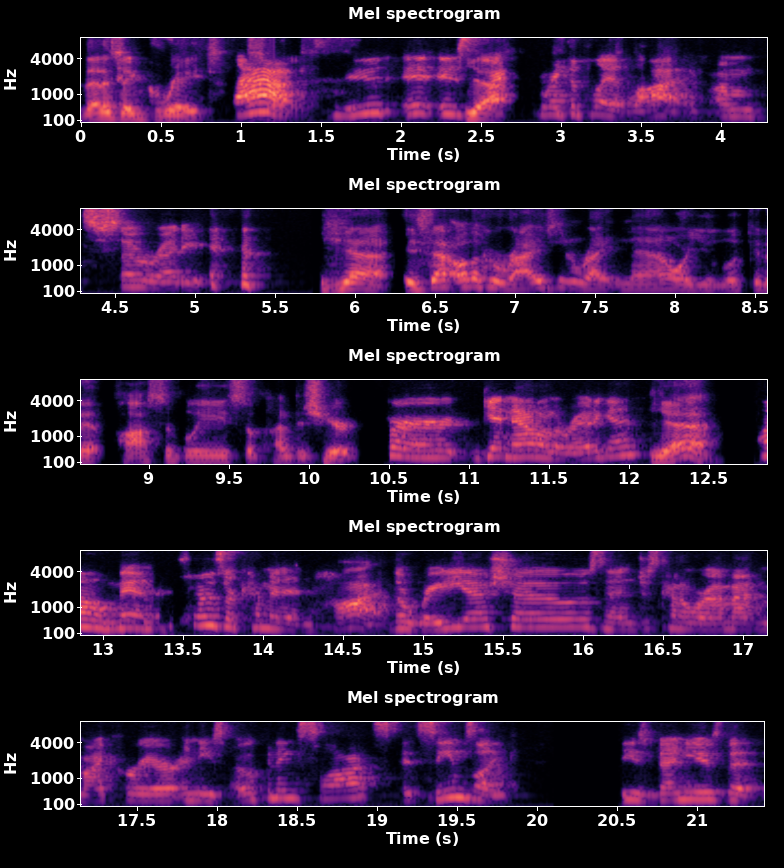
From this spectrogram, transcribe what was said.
That is a great Slaps, dude. It is. Yeah. Wait to play it live. I'm so ready. yeah. Is that on the horizon right now? Are you looking at possibly sometime this year? For getting out on the road again? Yeah. Oh man, shows are coming in hot. The radio shows and just kind of where I'm at in my career in these opening slots, it seems like these venues that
